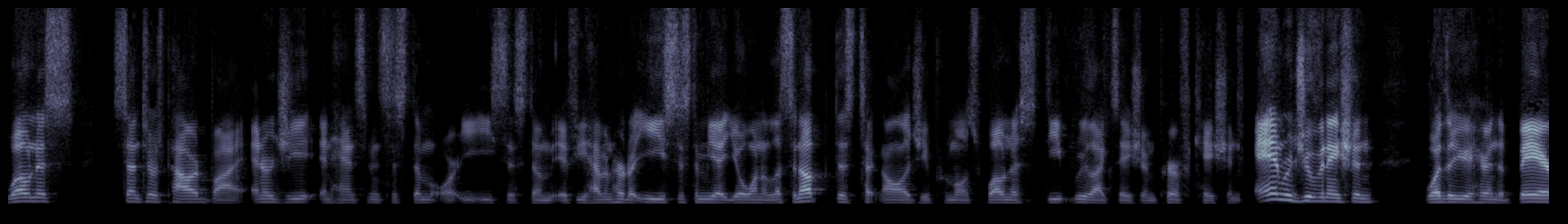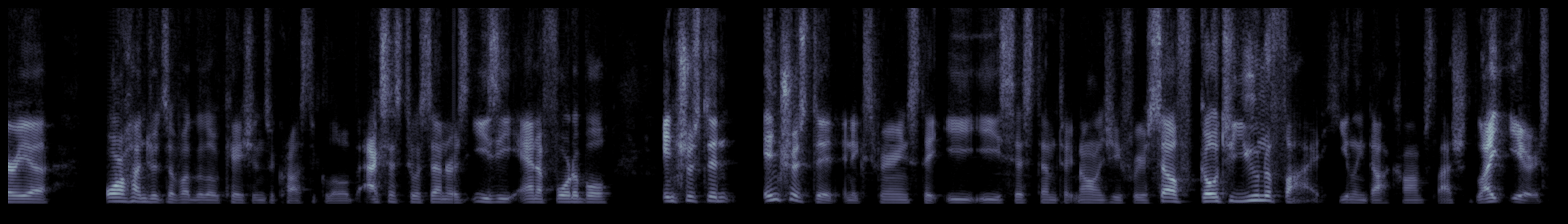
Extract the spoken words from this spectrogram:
wellness centers powered by Energy Enhancement System or EE System. If you haven't heard of EE System yet, you'll want to listen up. This technology promotes wellness, deep relaxation, purification, and rejuvenation, whether you're here in the Bay Area or hundreds of other locations across the globe. Access to a center is easy and affordable. Interested interested in experience the EE system technology for yourself? Go to unifiedhealing.com slash light years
